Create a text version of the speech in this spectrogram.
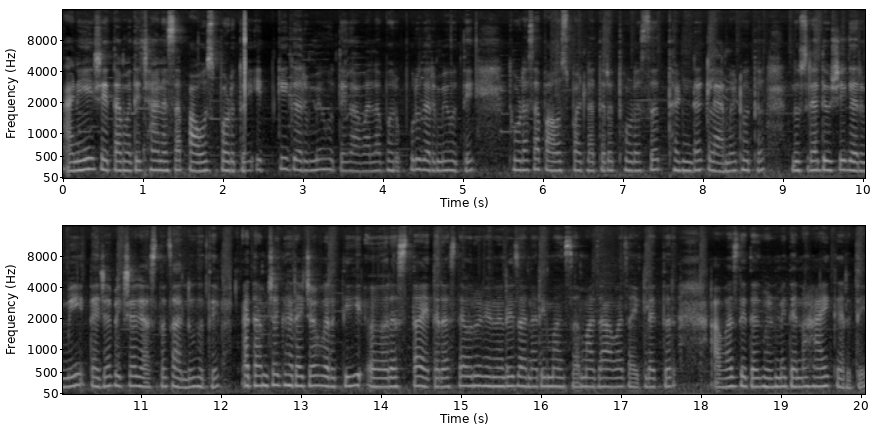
आणि शेतामध्ये छान असा पाऊस पडतो आहे इतकी गरमी होते गावाला भरपूर गरमी होते. थोडासा पाऊस पडला तर थोडंसं थंड क्लायमेट होतं. दुसऱ्या दिवशी गरमी त्याच्यापेक्षा जास्त चालू होते. आता आमच्या घराच्या वरती रस्ता आहे. तर रस्त्यावरून येणारे जाणारी माणसं माझा आवाज ऐकलाय तर आवाज देतात. म्हणून मी त्यांना हाय करते.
